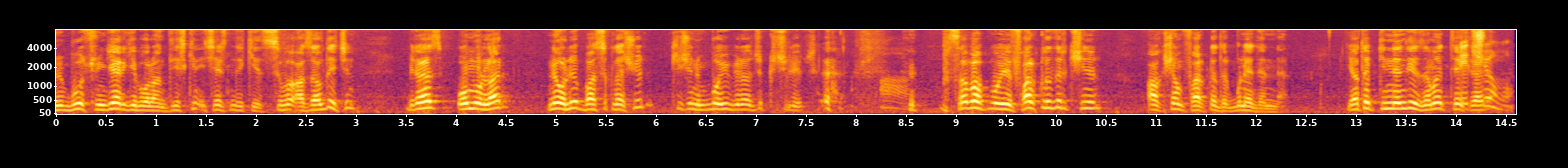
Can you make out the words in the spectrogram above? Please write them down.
Bu sünger gibi olan diskin içerisindeki sıvı azaldığı için biraz omurlar ne oluyor? Basıklaşıyor. Kişinin boyu birazcık küçülüyor. Sabah boyu farklıdır kişinin, akşam farklıdır bu nedenle. Yatıp dinlendiği zaman tekrar Geçiyor mu?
